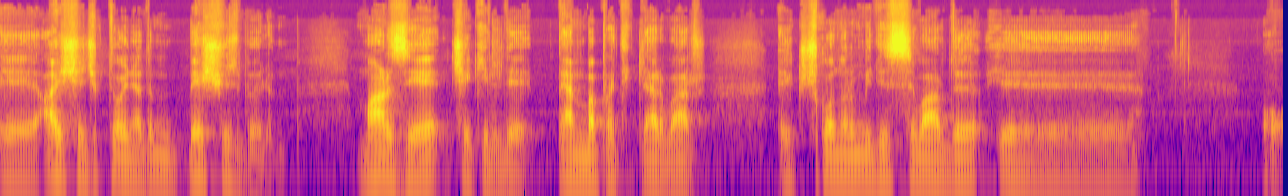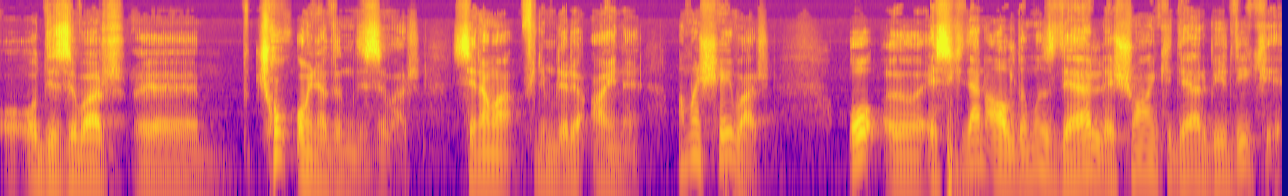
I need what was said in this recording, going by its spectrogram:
E, Ayşecik'te oynadım 500 bölüm. Marziye çekildi. Pembe Patikler var. E, Küçük Onur'un bir dizisi vardı. E, o, o dizi var. E, çok oynadığım dizi var. Sinema filmleri aynı. Ama şey var. O e, eskiden aldığımız değerle şu anki değer bir değil ki.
